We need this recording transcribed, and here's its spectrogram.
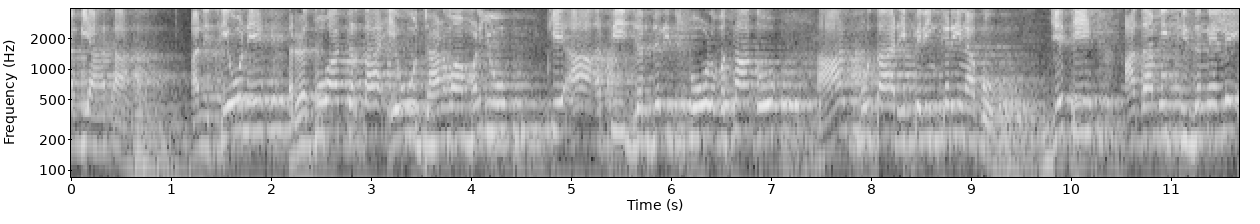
આવ્યા હતા. અને તેઓને રજૂઆત કરતા એવું જાણવા મળ્યું કે આ અતિ જર્જરિત સોળ વસાહતો હાલ પૂરતા રિપેરિંગ કરી નાખો. જેથી આગામી સિઝનને લઈ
